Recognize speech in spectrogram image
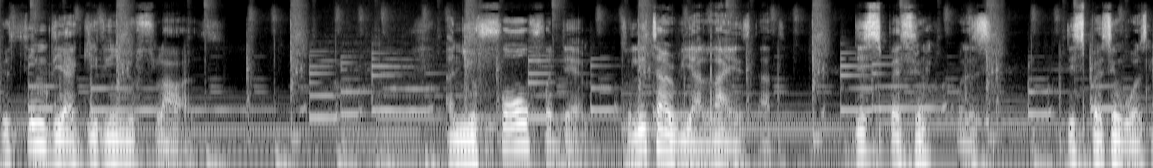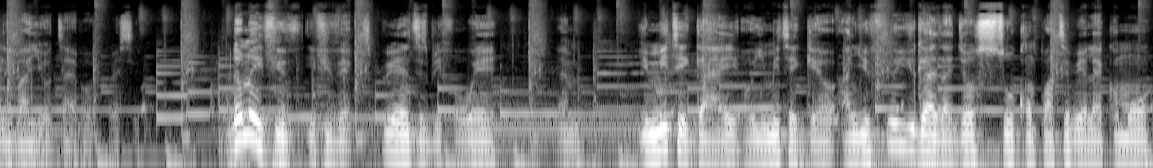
you think they are giving you flowers. and you fall for them to later realize that this person was this person was never your type of person. I don't know if you've if you've experienced this before where um, you meet a guy or you meet a girl and you feel you guys are just so compatible. You're like, come on,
